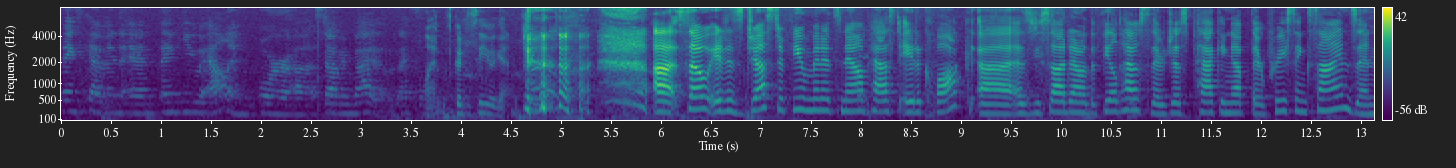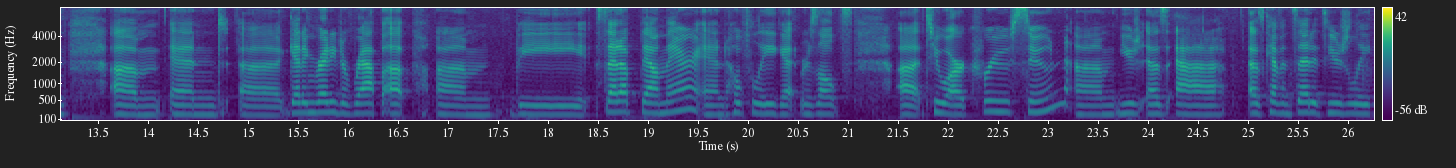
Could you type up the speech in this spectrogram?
Thanks, Kevin, and thank you, Alan, for uh, stopping by. That was excellent. It's good to see you again. uh, so it is just a few minutes now past eight o'clock. Uh, as you saw down at the field house, they're just packing up their precinct signs and um, and uh, getting ready to wrap up um, the setup down there, and hopefully get results uh, to our crew soon. Um, as uh, as Kevin said, it's usually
